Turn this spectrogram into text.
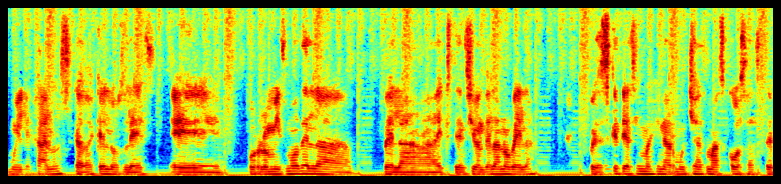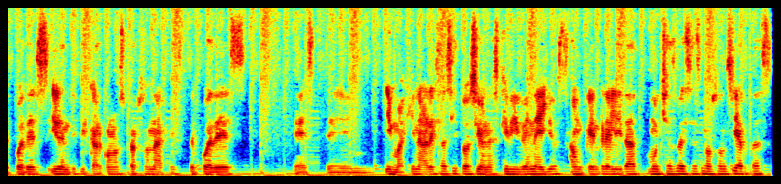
muy lejanos cada que los lees. por lo mismo de la, de la extensión de la novela, pues es que te hace imaginar muchas más cosas, te puedes identificar con los personajes, te puedes este, imaginar esas situaciones que viven ellos, aunque en realidad muchas veces no son ciertas,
